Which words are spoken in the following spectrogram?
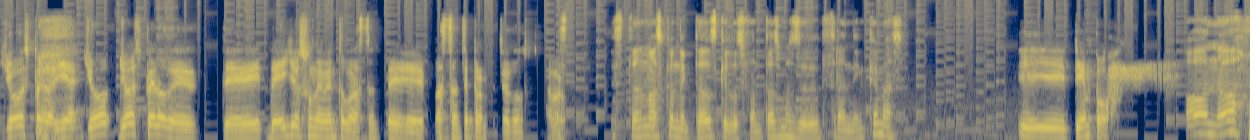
Yo esperaría, yo, yo espero de, de, de ellos un evento bastante, bastante prometedor. la verdad. Están más conectados que los fantasmas de Death Stranding. ¿Qué más? Y tiempo. Oh, no.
